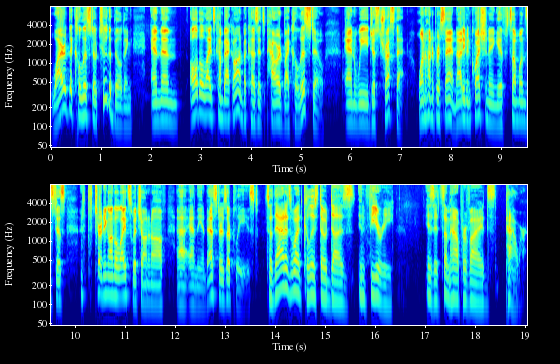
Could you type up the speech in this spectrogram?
wired the Callisto to the building, and then all the lights come back on because it's powered by Callisto. And we just trust that 100%, not even questioning if someone's just turning on the light switch on and off, uh, and the investors are pleased. So that is what Callisto does in theory, is it somehow provides power.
